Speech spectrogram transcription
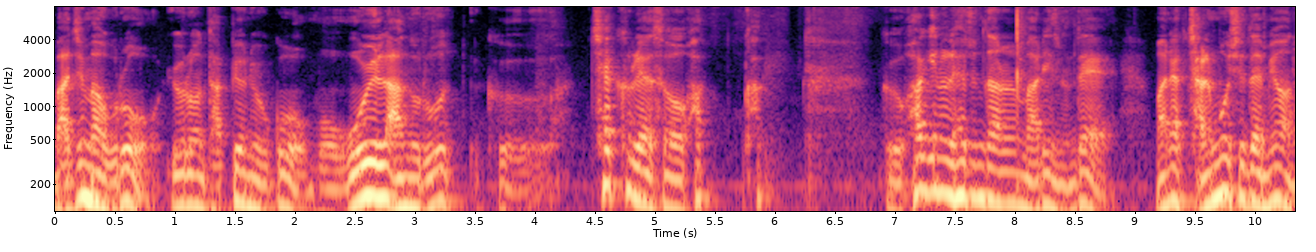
마지막으로 이런 답변이 오고 뭐 5일 안으로 그 체크를 해서 확, 확, 그 확인을 해준다는 말이 있는데 만약 잘못이 되면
